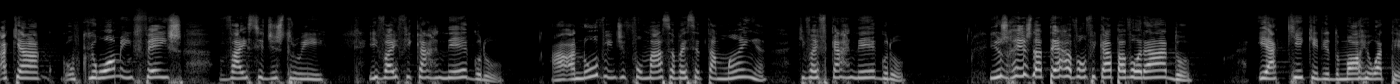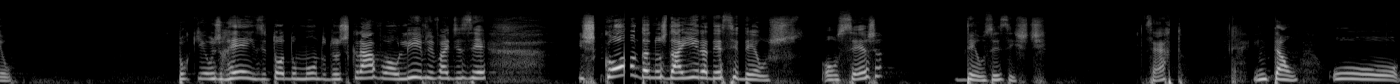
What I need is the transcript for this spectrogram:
aqui a, o que o homem fez vai se destruir. E vai ficar negro. A, a nuvem de fumaça vai ser tamanha que vai ficar negro. E os reis da terra vão ficar apavorados. E aqui, querido, morre o ateu. Porque os reis e todo mundo, do escravo ao livre, vai dizer: esconda-nos da ira desse Deus. Ou seja, Deus existe. Certo? Então, o,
